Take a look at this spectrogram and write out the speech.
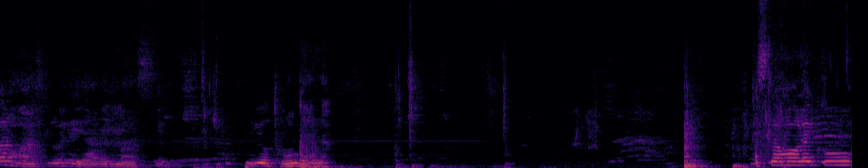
একবার মাছ লইলে আর এই মাছ ইও ধুন যায় না আসসালামু আলাইকুম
